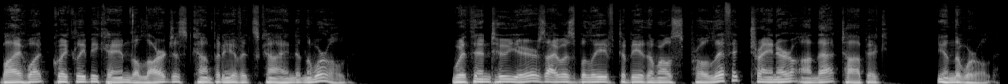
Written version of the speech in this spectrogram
by what quickly became the largest company of its kind in the world. Within two years, I was believed to be the most prolific trainer on that topic in the world,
